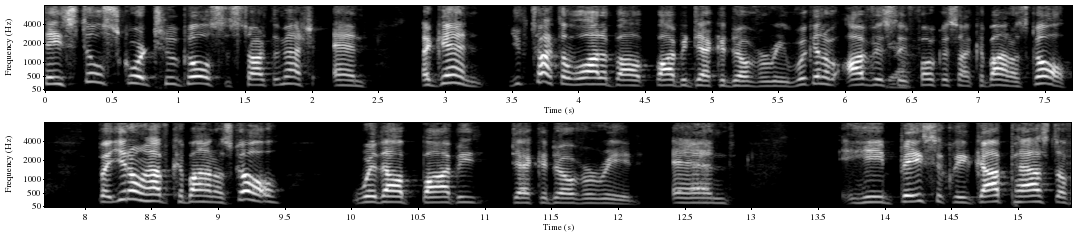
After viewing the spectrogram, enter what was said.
they still scored two goals to start the match. And again, you've talked a lot about Bobby Decordova-Reid. We're going to obviously yeah. focus on Kebano's goal, but you don't have Kebano's goal without Bobby Decordova-Reid. And he basically got past a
